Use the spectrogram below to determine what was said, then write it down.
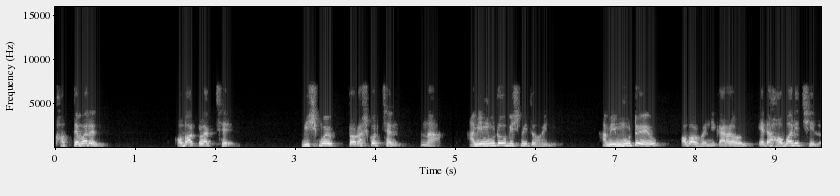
ভাবতে পারেন? অবাক লাগছে? বিস্ময় প্রকাশ করছেন? না, আমি মোটেও বিস্মিত হইনি। আমি মোটেও অবাক হইনি, কারণ এটা হবারই ছিল।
